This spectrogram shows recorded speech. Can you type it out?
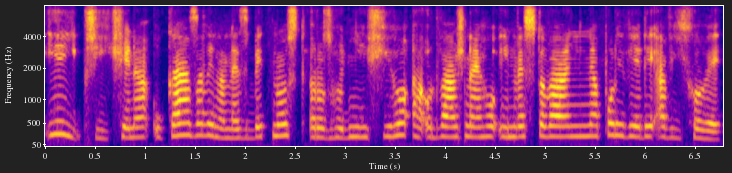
její příčina ukázaly na nezbytnost rozhodnějšího a odvážného investování na poli vědy a výchovy.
